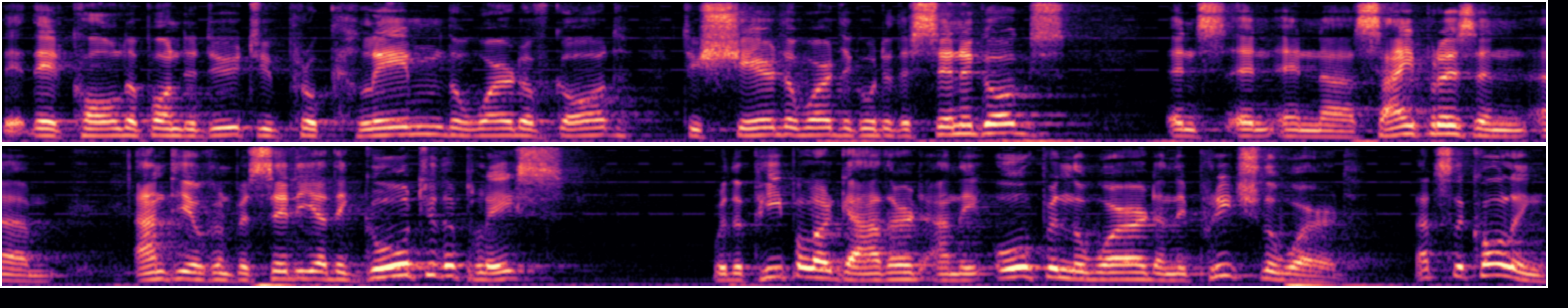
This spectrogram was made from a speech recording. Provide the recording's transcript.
that they're called upon to do, to proclaim the word of God, to share the word, to go to the synagogues in, in, in uh, Cyprus and um, Antioch and Pisidia, they go to the place where the people are gathered and they open the word and they preach the word. That's the calling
